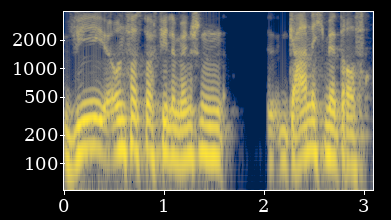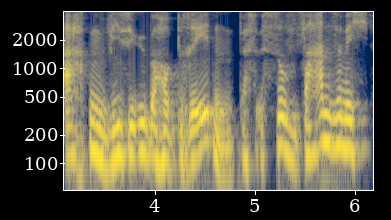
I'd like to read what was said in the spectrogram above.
wie unfassbar viele Menschen gar nicht mehr darauf achten, wie sie überhaupt reden. Das ist so wahnsinnig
